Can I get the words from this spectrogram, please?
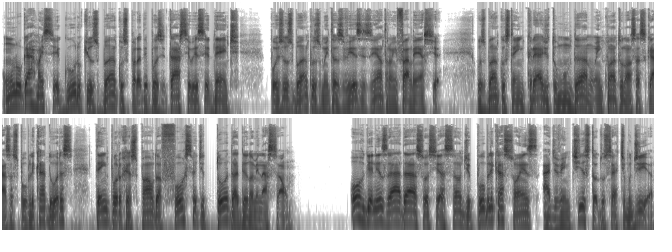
um lugar mais seguro que os bancos para depositar seu excedente, pois os bancos muitas vezes entram em falência. Os bancos têm crédito mundano, enquanto nossas casas publicadoras têm por respaldo a força de toda a denominação. Organizada a Associação de Publicações Adventista do Sétimo Dia.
